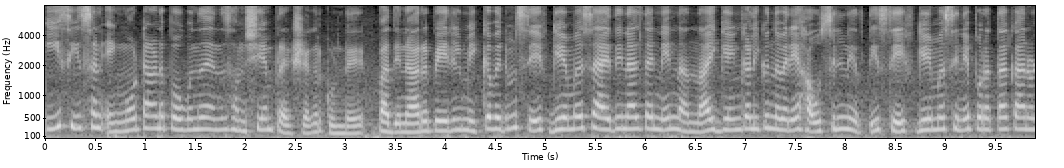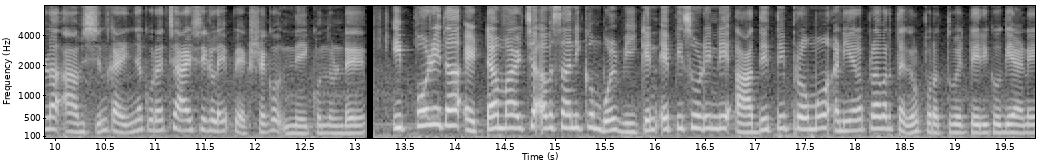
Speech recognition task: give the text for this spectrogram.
ഈ സീസൺ എങ്ങോട്ടാണ് പോകുന്നത് എന്ന സംശയം പ്രേക്ഷകർക്കുണ്ട്. പതിനാറ് പേരിൽ മിക്കവരും സേഫ് ഗെയിമേഴ്സ് ആയതിനാൽ തന്നെ നന്നായി ഗെയിം കളിക്കുന്നവരെ ഹൗസിൽ നിർത്തി സേഫ് ഗെയിമേഴ്സിനെ പുറത്താക്കാനുള്ള ആവശ്യം കഴിഞ്ഞ കുറച്ചാഴ്ചകളെ പ്രേക്ഷകർ ഉന്നയിക്കുന്നുണ്ട്. ഇപ്പോഴിതാ എട്ടാം ആഴ്ച അവസാനിക്കുമ്പോൾ വീക്കെൻഡ് എപ്പിസോഡിന്റെ ആദ്യത്തെ പ്രൊമോ അണിയറ പ്രവർത്തകർ പുറത്തുവിട്ടിരിക്കുകയാണ്.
